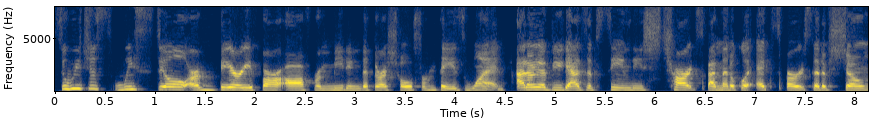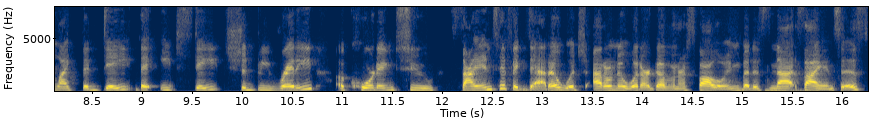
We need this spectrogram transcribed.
So we just, we still are very far off from meeting the threshold from phase one. I don't know if you guys have seen these charts by medical experts that have shown like the date that each state should be ready according to scientific data, which I don't know what our governor's following, but it's not scientists.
